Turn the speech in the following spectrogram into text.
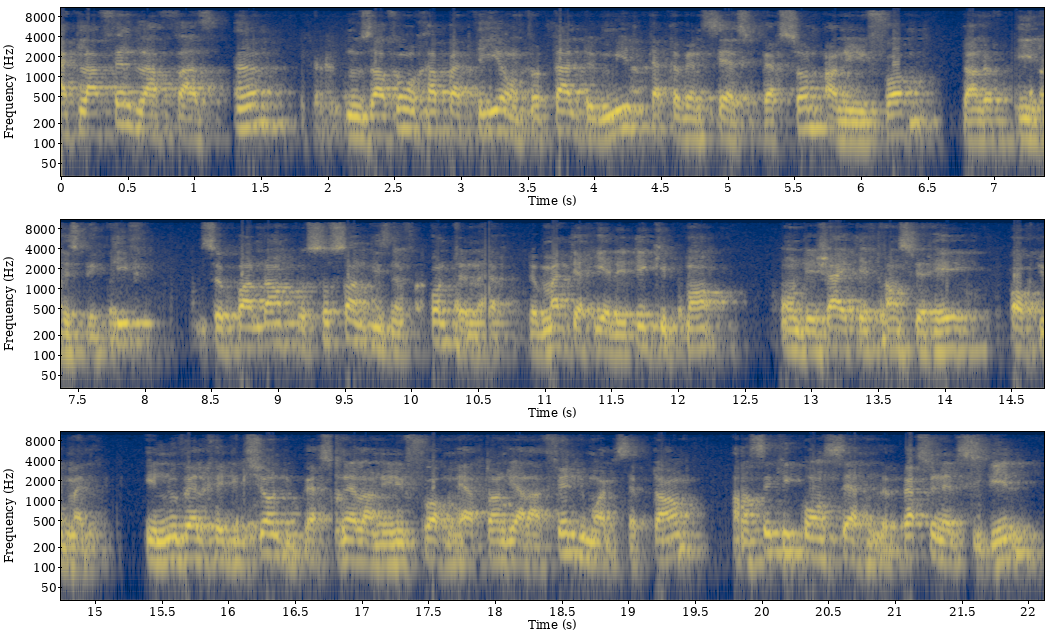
À la fin de la phase 1, nous avons rapatrié un total de 1096 personnes en uniforme dans leurs pays respectifs. Cependant, pour 79 conteneurs de matériel et d'équipement ont déjà été transférés hors du Mali. Une nouvelle réduction du personnel en uniforme est attendue à la fin du mois de septembre. En ce qui concerne le personnel civil,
